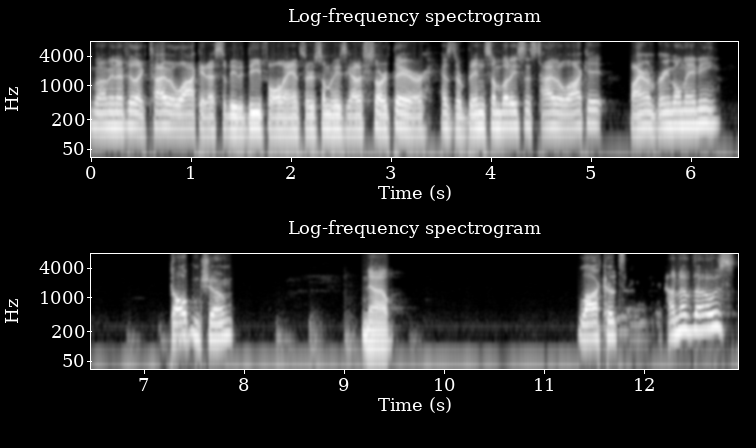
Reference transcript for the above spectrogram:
Well, I mean, I feel like Tyler Lockett has to be the default answer. Somebody's got to start there. Has there been somebody since Tyler Lockett? Byron Pringle, maybe? Dalton Schoen? No. Lockett? None of those?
